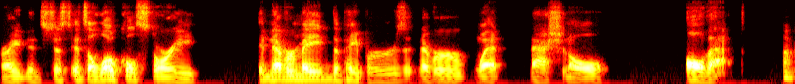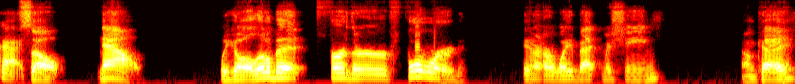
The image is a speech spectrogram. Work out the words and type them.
right? It's just it's a local story. It never made the papers. It never went national. All that. Okay. So now we go a little bit further forward in our Wayback Machine. Okay.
